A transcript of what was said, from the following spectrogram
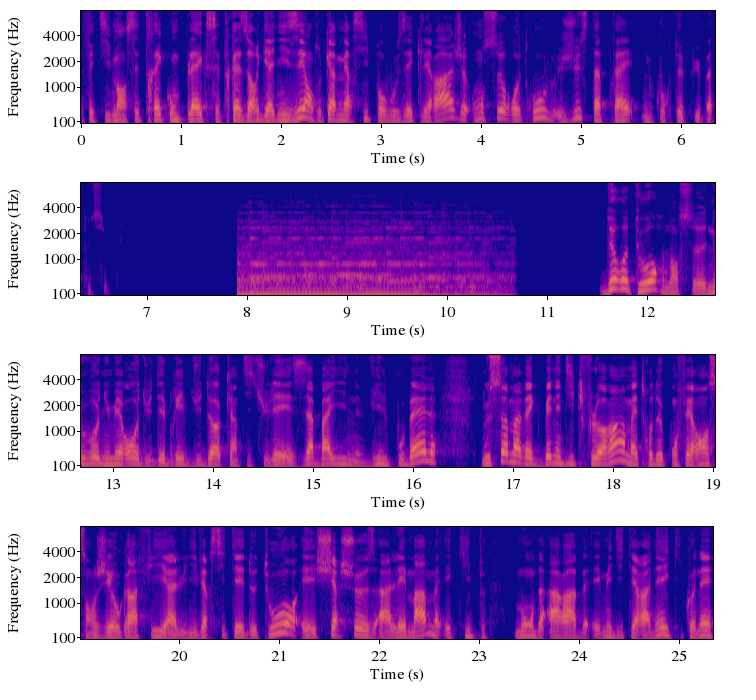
Effectivement, c'est très complexe, c'est très organisé. En tout cas, merci pour vos éclairages. On se retrouve juste après une courte pub. À tout de suite. De retour dans ce nouveau numéro du débrief du doc intitulé Zabaïne, ville poubelle, nous sommes avec Bénédicte Florin, maître de conférence en géographie à l'Université de Tours et chercheuse à l'EMAM, équipe monde arabe et méditerranée, qui connaît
